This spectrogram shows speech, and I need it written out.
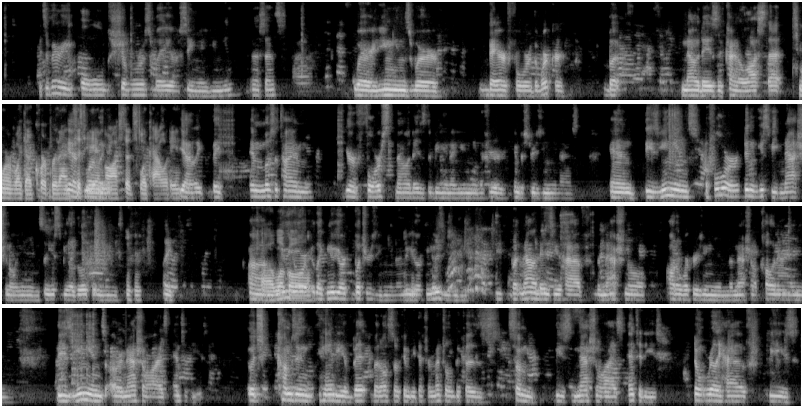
it's a very old chivalrous way of seeing a union in a sense where unions were there for the worker. But nowadays they've kind of lost that. It's more of like a corporate Yeah, entity more and like a- lost its locality. Yeah, like they, and most of the time you're forced nowadays to be in a union if your industry's unionized. And these unions before didn't used to be national unions; they used to be like local unions, Mhm. like um, Uh, New local- York, like New York Butchers Union or New Mhm. York News Union. But nowadays you have the National Auto Workers Union, the National Culinary Union. These unions are nationalized entities, which comes in handy a bit, but also can be detrimental because some these nationalized entities don't really have these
